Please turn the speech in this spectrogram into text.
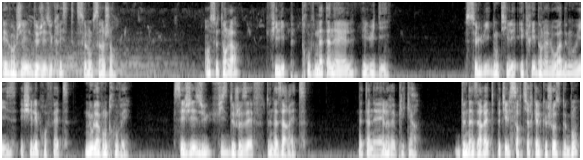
Évangile de Jésus-Christ selon Saint Jean. En ce temps-là, Philippe trouve Nathanaël et lui dit Celui dont il est écrit dans la loi de Moïse et chez les prophètes, nous l'avons trouvé. C'est Jésus, fils de Joseph de Nazareth. Nathanaël répliqua De Nazareth peut-il sortir quelque chose de bon?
